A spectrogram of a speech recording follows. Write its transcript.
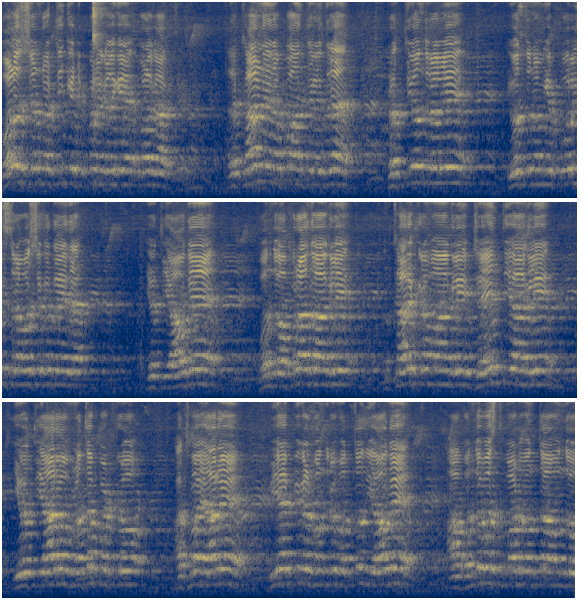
ಬಹಳಷ್ಟು ಜನರ ಟೀಕೆ ಟಿಪ್ಪಣಿಗಳಿಗೆ ಒಳಗಾಗ್ತೀರಿ. ಅದಕ್ಕೆ ಕಾರಣ ಏನಪ್ಪಾ ಅಂತ ಹೇಳಿದ್ರೆ, ಪ್ರತಿಯೊಂದರಲ್ಲಿ ಇವತ್ತು ನಮಗೆ ಪೊಲೀಸರ ಅವಶ್ಯಕತೆ ಇದೆ. ಇವತ್ತು ಯಾವುದೇ ಒಂದು ಅಪರಾಧ ಆಗಲಿ, ಕಾರ್ಯಕ್ರಮ ಆಗಲಿ, ಜಯಂತಿ ಆಗಲಿ, ಇವತ್ತು ಯಾರೋ ಮೃತಪಟ್ಟರು ಅಥವಾ ಯಾರೇ ವಿ ಐ ಪಿಗಳು ಬಂದರು, ಮತ್ತೊಂದು ಯಾವುದೇ ಆ ಬಂದೋಬಸ್ತ್ ಮಾಡುವಂಥ ಒಂದು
